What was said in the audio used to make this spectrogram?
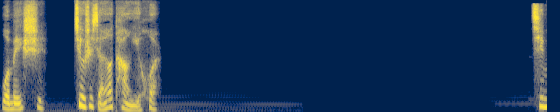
我没事，就是想要躺一会儿。亲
